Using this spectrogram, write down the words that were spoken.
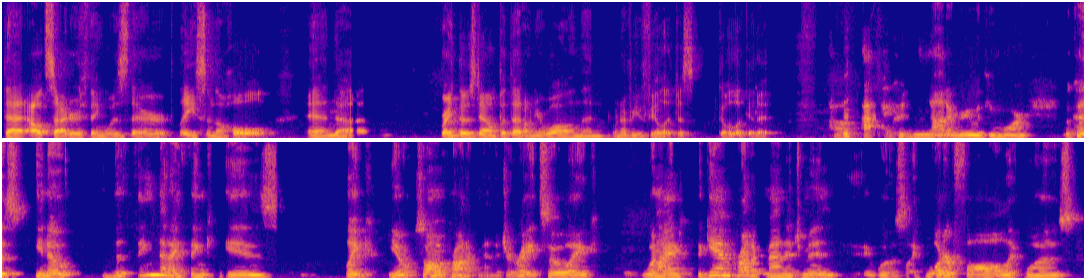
that outsider thing was their lace in the hole. And mm-hmm. uh, write those down, put that on your wall, and then whenever you feel it, just go look at it. Oh, I could not agree with you more because, you know, the thing that I think is like, you know, so I'm a product manager, right? So, like, when I began product management, it was like waterfall, it was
